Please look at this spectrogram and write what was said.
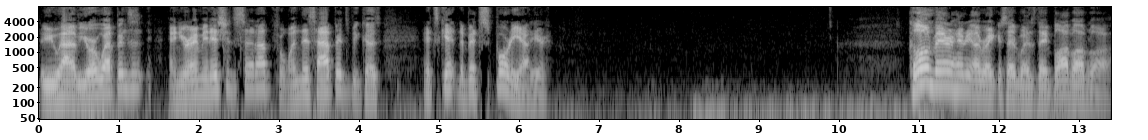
You have your weapons and your ammunition set up for when this happens because it's getting a bit sporty out here. Cologne Mayor Henry Raker said Wednesday, blah, blah, blah.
